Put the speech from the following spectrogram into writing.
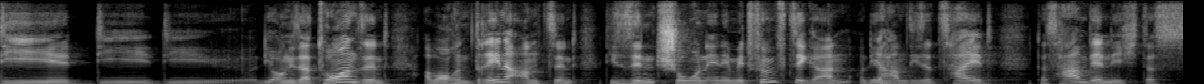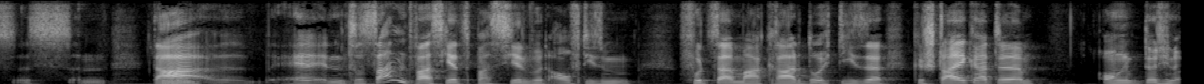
die, die, die, die Organisatoren sind, aber auch im Traineramt sind, die sind schon in den Mit-50ern und die Ja. haben diese Zeit. Das haben wir nicht. Das ist ähm, da äh, interessant, was jetzt passieren wird auf diesem Futsalmarkt, gerade durch diese gesteigerte, durch den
